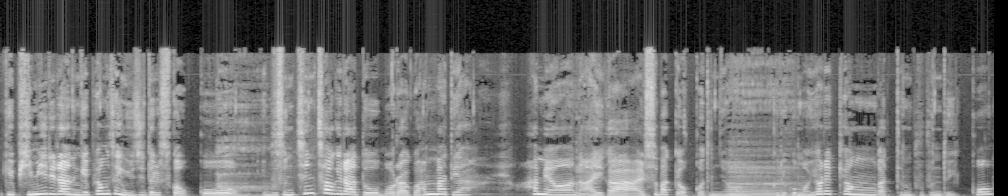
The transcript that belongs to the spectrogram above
이게 비밀이라는 게 평생 유지될 수가 없고 아. 무슨 친척이라도 뭐라고 한마디 하, 하면 아이가 알 수밖에 없거든요. 네. 그리고 뭐 혈액형 같은 부분도 있고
